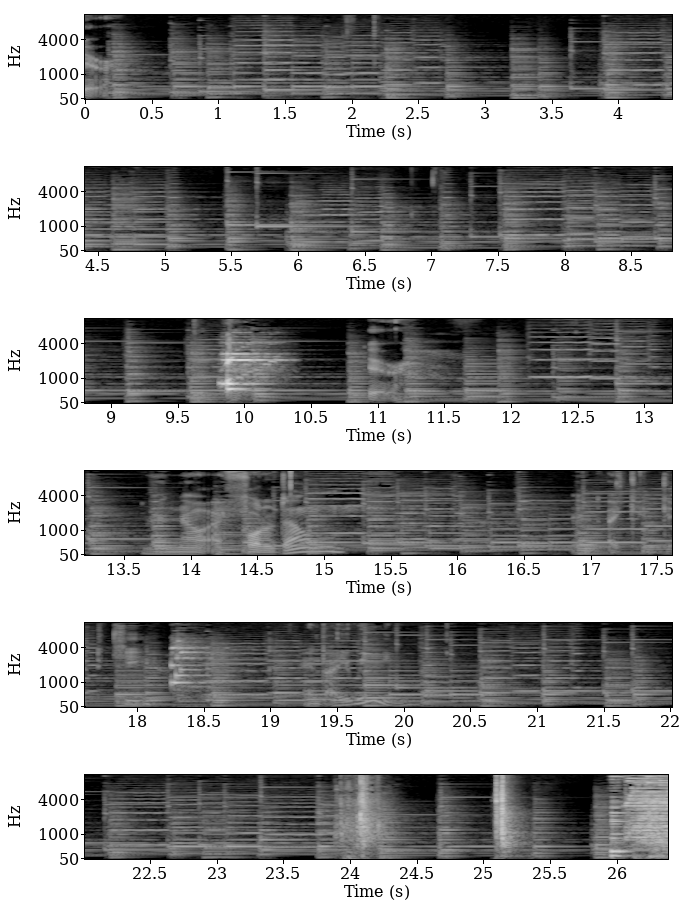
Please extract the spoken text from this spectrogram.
There. There. And now I fall down. And I can get the key. And I win. Oh,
